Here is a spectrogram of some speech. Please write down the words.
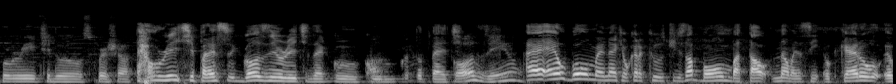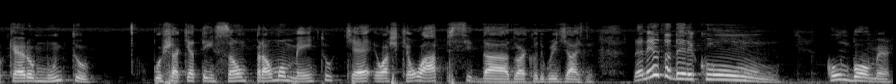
o Reach do Super Shock. É o Rich, parece igualzinho o Rich, né? Com, com, com o topete. Igualzinho. É, é o Bomber, né? Que é o cara que utiliza bomba e tal. Não, mas assim, eu quero, eu quero muito puxar aqui a atenção pra um momento que é, eu acho que é o ápice da, do arco do Grid Island. Não é nem luta dele com, com o Bomber.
